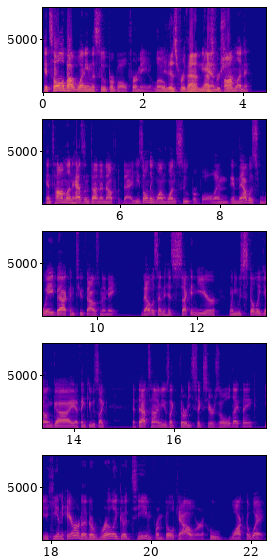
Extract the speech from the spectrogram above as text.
It's all about winning the Super Bowl for me, Lou. It is for them, that's and for Tomlin, sure. And Tomlin hasn't done enough of that. He's only won one Super Bowl, and, and that was way back in 2008. That was in his second year when he was still a young guy. I think he was like at that time, he was like 36 years old, I think. He inherited a really good team from Bill Cowher, who walked away.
